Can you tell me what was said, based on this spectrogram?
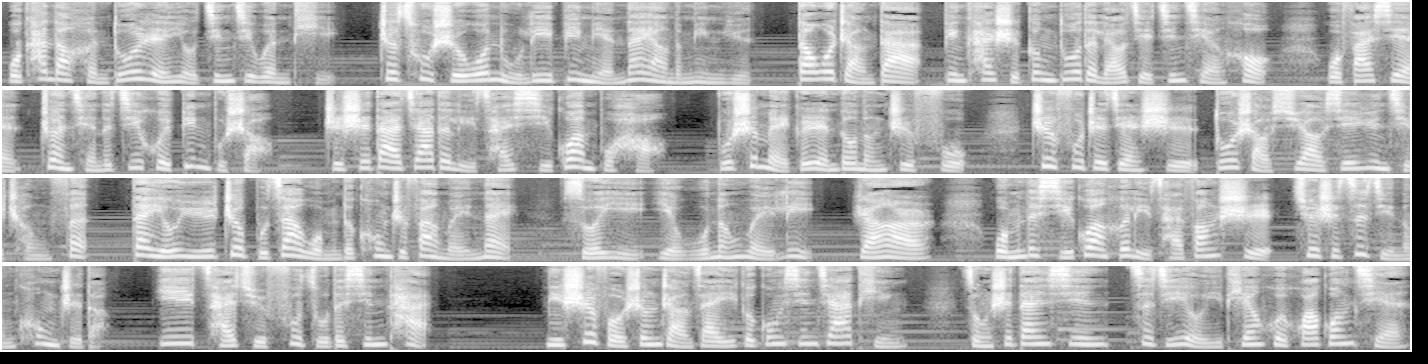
我看到很多人有经济问题，这促使我努力避免那样的命运。当我长大并开始更多的了解金钱后，我发现赚钱的机会并不少，只是大家的理财习惯不好。不是每个人都能致富，致富这件事多少需要些运气成分，但由于这不在我们的控制范围内，所以也无能为力。然而，我们的习惯和理财方式却是自己能控制的。一、采取富足的心态。你是否生长在一个工薪家庭，总是担心自己有一天会花光钱？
